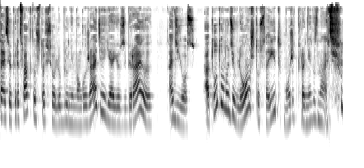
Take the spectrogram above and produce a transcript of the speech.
Его перед фактом, что все, люблю, не могу Жади, я ее забираю, адьос. А тут он удивлен, что Саид может про них знать.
